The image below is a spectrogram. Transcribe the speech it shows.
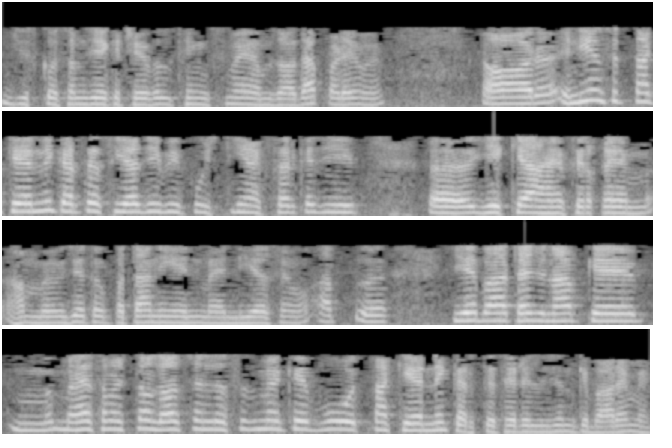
جس کو سمجھے کہ ٹریول تھنگس میں ہم زیادہ پڑے ہوئے ہیں۔ اور انڈینس اتنا کیئر نہیں کرتے سیا جی بھی پوچھتی ہیں اکثر کہ جی یہ کیا ہے فرقے؟ ہم، مجھے تو پتا نہیں ہے میں انڈیا سے ہوں۔ اب یہ بات ہے جناب کہ میں سمجھتا ہوں لاسٹ اینڈ میں کہ وہ اتنا کیئر نہیں کرتے تھے ریلیجن کے بارے میں،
